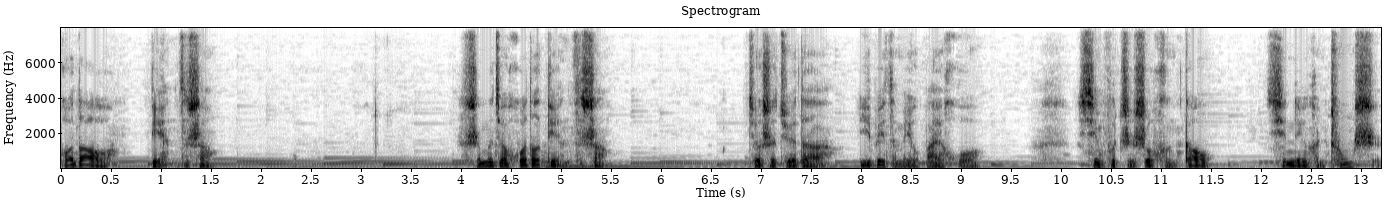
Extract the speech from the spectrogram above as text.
活到点子上。什么叫活到点子上？就是觉得一辈子没有白活，幸福指数很高，心灵很充实。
